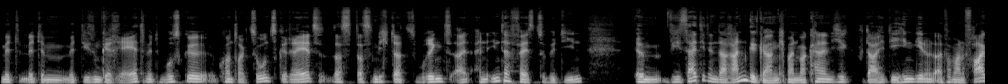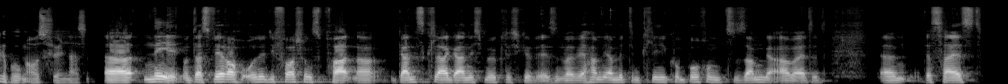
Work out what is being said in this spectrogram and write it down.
mit, mit dem, mit diesem Gerät, mit dem Muskelkontraktionsgerät, das, das mich dazu bringt, ein, ein Interface zu bedienen. Ähm, wie seid ihr denn da rangegangen? Ich meine, man kann ja nicht da die hingehen und einfach mal einen Fragebogen ausfüllen lassen. Äh, nee, und das wäre auch ohne die Forschungspartner ganz klar gar nicht möglich gewesen, weil wir haben ja mit dem Klinikum Bochum zusammengearbeitet. Ähm, das heißt,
